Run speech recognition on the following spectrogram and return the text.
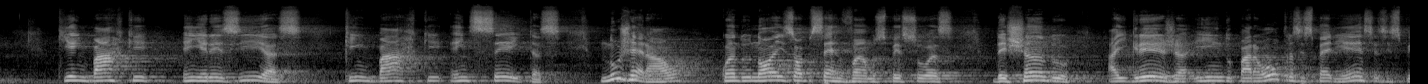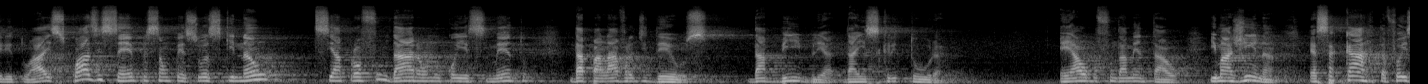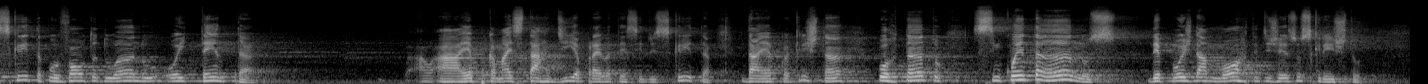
que embarque em heresias, que embarque em seitas. No geral, quando nós observamos pessoas deixando a igreja e indo para outras experiências espirituais, quase sempre são pessoas que não se aprofundaram no conhecimento da palavra de Deus, da Bíblia, da Escritura. É algo fundamental. Imagina, essa carta foi escrita por volta do ano 80 a época mais tardia para ela ter sido escrita, da época cristã, portanto, 50 anos depois da morte de Jesus Cristo.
